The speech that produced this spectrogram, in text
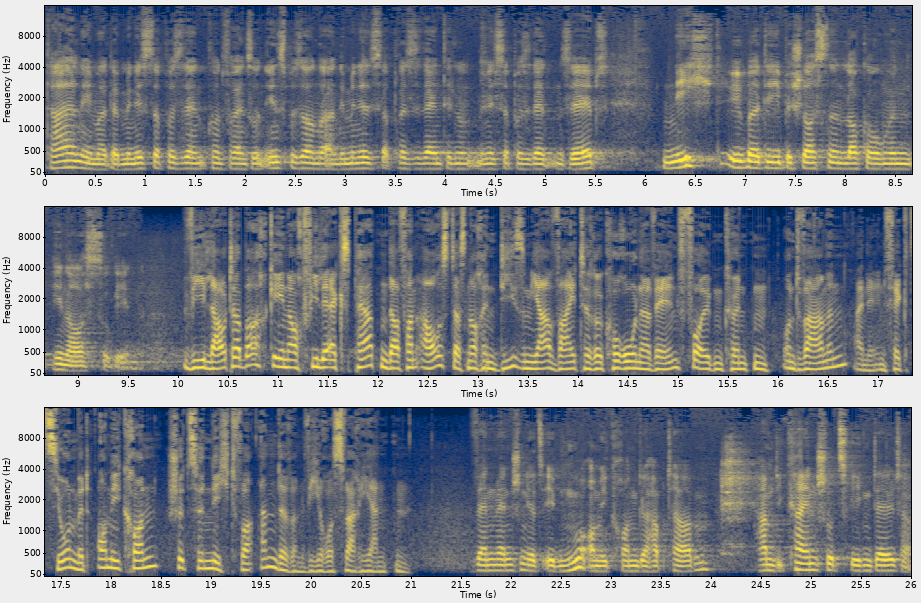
Teilnehmer der Ministerpräsidentenkonferenz und insbesondere an die Ministerpräsidentinnen und Ministerpräsidenten selbst, nicht über die beschlossenen Lockerungen hinauszugehen. Wie Lauterbach gehen auch viele Experten davon aus, dass noch in diesem Jahr weitere Corona-Wellen folgen könnten und warnen, eine Infektion mit Omikron schütze nicht vor anderen Virusvarianten. Wenn Menschen jetzt eben nur Omikron gehabt haben, haben die keinen Schutz gegen Delta.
